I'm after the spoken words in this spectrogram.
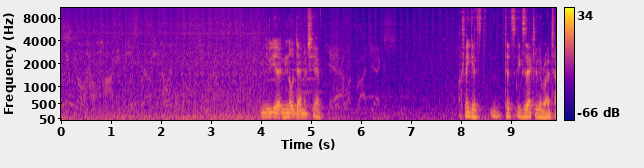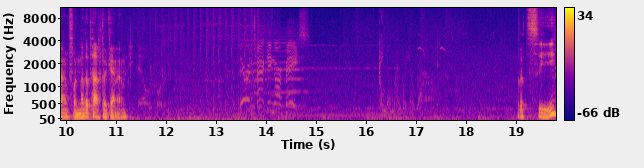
Do you know how hard it is to be a war, General? And You get no damage here. Think it's that's exactly the right time for another particle cannon. They're attacking our base. I know my way around. Let's see.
